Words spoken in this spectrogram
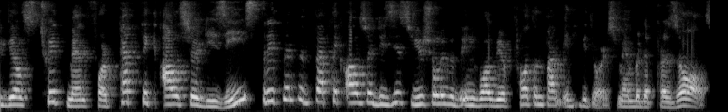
reveals treatment for peptic ulcer disease. Treatment with peptic ulcer disease usually would involve your proton pump inhibitors. Remember the prazoles,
